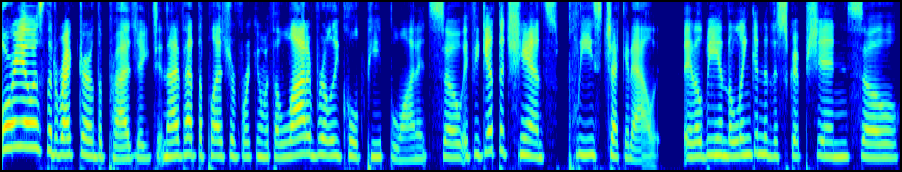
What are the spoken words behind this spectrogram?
Oreo is the director of the project, and I've had the pleasure of working with a lot of really cool people on it, so if you get the chance, please check it out. It'll be in the link in the description, so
